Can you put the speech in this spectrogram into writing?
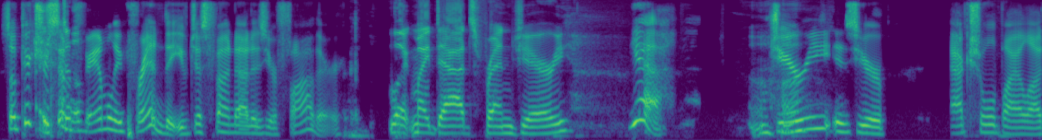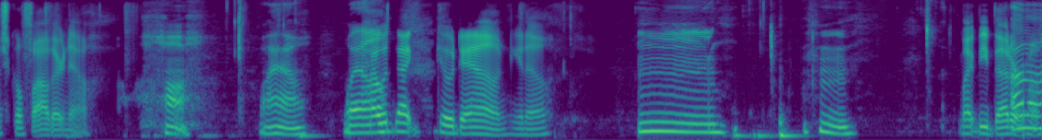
so picture some family friend that you've just found out is your father, like my dad's friend Jerry. Yeah, uh-huh. Jerry is your actual biological father now. Huh. Wow. Well, how would that go down? You know. Mm, hmm. Might be better. Uh,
